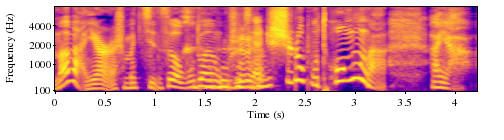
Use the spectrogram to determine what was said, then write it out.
么玩意儿啊？什么锦瑟无端五十弦，这诗都不通啊！哎呀，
